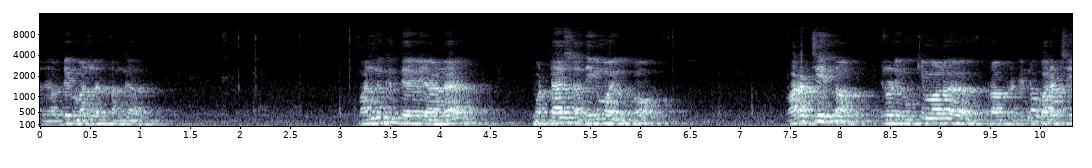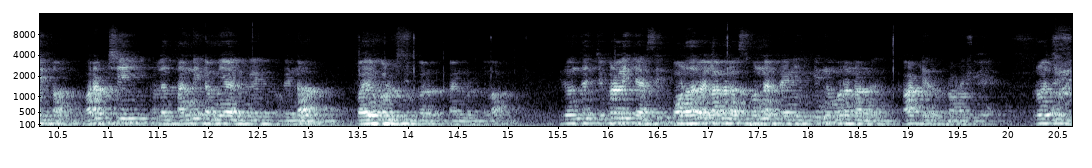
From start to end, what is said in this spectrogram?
அது அப்படியே மண்ணில் தங்காது. மண்ணுக்கு தேவையான பொட்டாஷ் அதிகமாக இருக்கும். வறட்சியை தாங்கும் இதனுடைய முக்கியமான ப்ராப்பர்ட்டினா வறட்சி தான். வறட்சி அல்லது தண்ணி கம்மியாக இருக்கு அப்படின்னா பயோகோல்ட் சூப்பர் பயன்படுத்தலாம். இது வந்து ஜிப்ரலிக் ஆசிட் போன தடவை எல்லாமே நான் சொன்ன ட்ரைனிங்க்கு இந்த முறை நான் காட்டியிருந்த ப்ராடக்ட்டு ரோஜின்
